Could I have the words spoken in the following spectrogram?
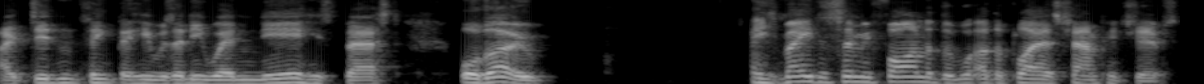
I didn't think that he was anywhere near his best, although he's made the semi final of the other Players Championships.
